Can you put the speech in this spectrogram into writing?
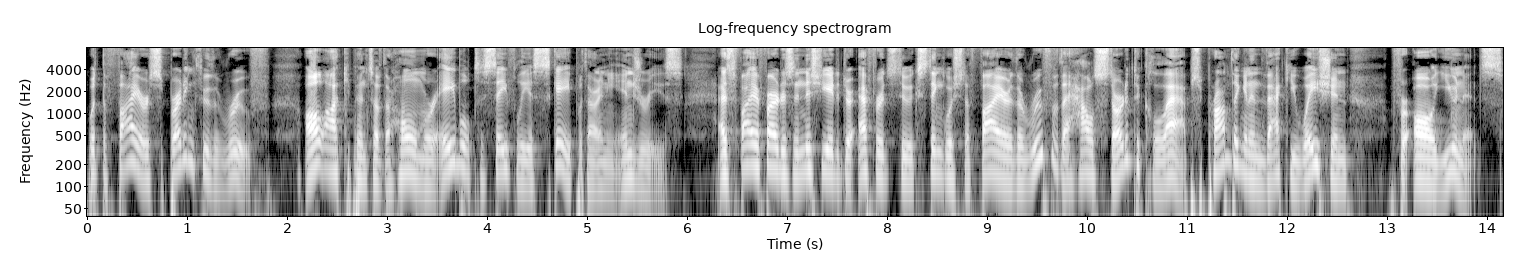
with the fire spreading through the roof. All occupants of the home were able to safely escape without any injuries. As firefighters initiated their efforts to extinguish the fire, the roof of the house started to collapse, prompting an evacuation for all units.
